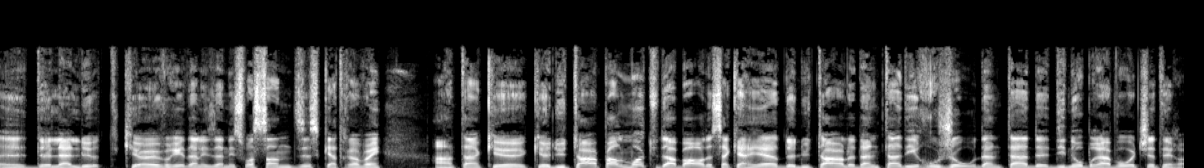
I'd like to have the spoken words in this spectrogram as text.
euh, de la lutte qui a œuvré dans les années 70-80 en tant que, lutteur. Parle-moi tout d'abord de sa carrière de lutteur dans le temps des Rougeaux, dans le temps de Dino Bravo, etc.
